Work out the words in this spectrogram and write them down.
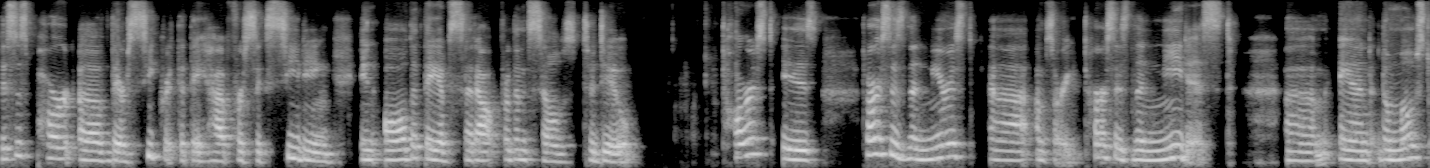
This is part of their secret that they have for succeeding in all that they have set out for themselves to do. Taurus is Taurus is the nearest, uh, I'm sorry, Taurus is the neatest um, and the most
